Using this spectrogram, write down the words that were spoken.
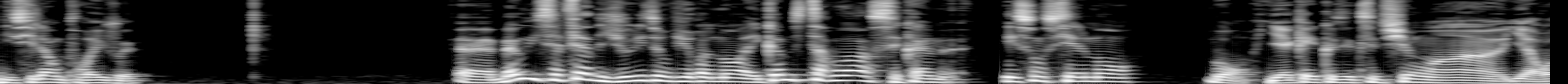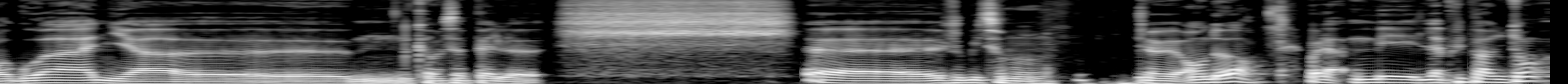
d'ici là on pourrait y jouer. Euh, bah oui, ça fait des jolis environnements. Et comme Star Wars, c'est quand même essentiellement. Bon, il y a quelques exceptions. Hein. Il y a Rogue One, il y a. Euh, comment ça s'appelle euh, J'oublie son nom. Andorre. Voilà. Mais la plupart du temps,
